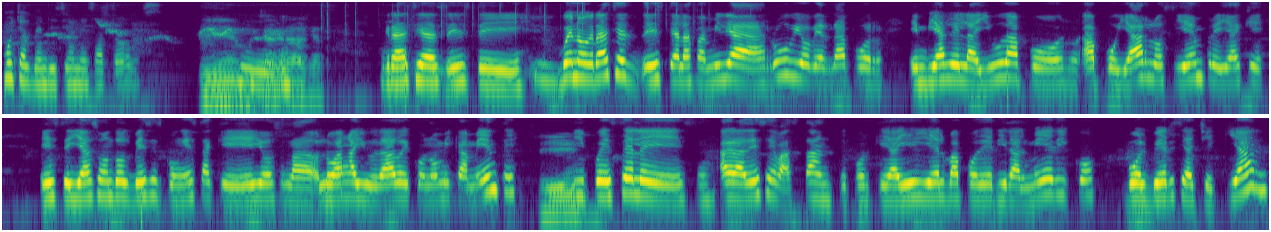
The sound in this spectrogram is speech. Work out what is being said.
Muchas bendiciones a todos. Sí, muchas gracias. Gracias, este, bueno, gracias este, a la familia Rubio, ¿verdad? Por enviarle la ayuda, por apoyarlo siempre, ya que este, ya son dos veces con esta que ellos la- lo han ayudado económicamente Sí. y pues se les agradece bastante porque ahí él va a poder ir al médico, volverse a chequear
